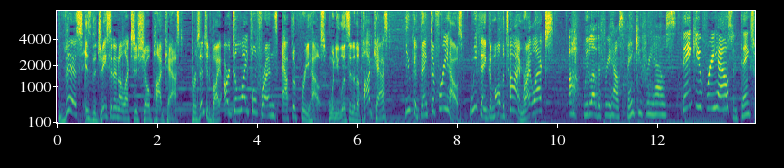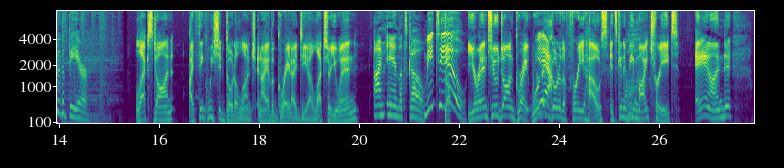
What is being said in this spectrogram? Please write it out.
This is the Jason and Alexis Show podcast, presented by our delightful friends at the Free House. When you listen to the podcast, you can thank the Free House. We thank them all the time, right, Lex? Oh, we love the Free House. Thank you, Free House. Thank you, Free House, and thanks for the beer. Lex, Dawn, I think we should go to lunch, and I have a great idea. Lex, are you in? I'm in. Let's go. Me too. Dawn- you're in too, Dawn? Great. We're going to go to the Free House. It's going to be oh. my treat. And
